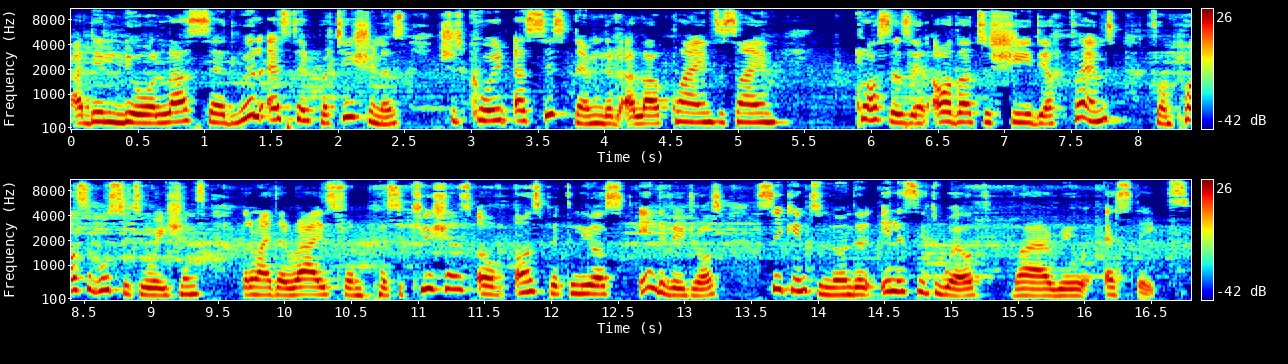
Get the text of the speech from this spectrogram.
Adeluola said real estate practitioners should create a system that allow clients to sign clauses in order to shield their firms from possible situations that might arise from persecutions of unscrupulous individuals seeking to launder illicit wealth via real estate.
